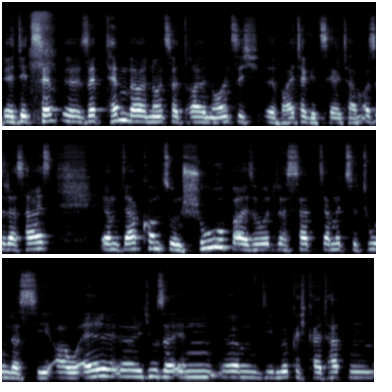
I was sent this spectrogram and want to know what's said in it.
äh, Dezember, äh, September 1993 äh, weitergezählt haben. Also das heißt, ähm, da kommt so ein Schub, also das hat damit zu tun, dass die AOL-UserInnen ähm, die Möglichkeit hatten,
